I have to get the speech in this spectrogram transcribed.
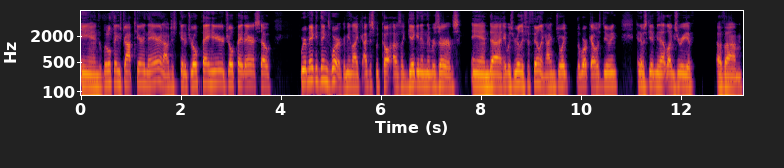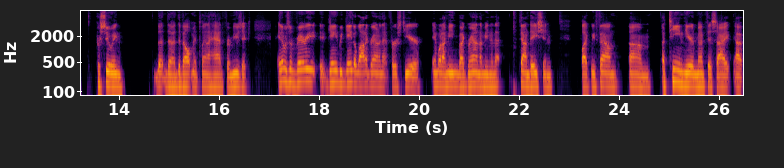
And little things dropped here and there, and I'll just get a drill pay here, drill pay there. So we were making things work. I mean, like I just would call, I was like gigging in the reserves and uh, it was really fulfilling. I enjoyed the work I was doing and it was giving me that luxury of, of um, pursuing the, the development plan I had for music. And it was a very, it gained, we gained a lot of ground in that first year. And what I mean by ground, I mean in that foundation, like we found um, a team here in Memphis. I, I,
